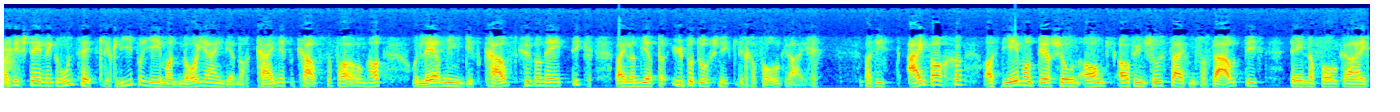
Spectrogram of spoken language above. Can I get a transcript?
Also ich stelle grundsätzlich lieber jemand neu ein, der noch keine Verkaufserfahrung hat und lerne ihm die Verkaufskybernetik, weil dann wird er überdurchschnittlich erfolgreich. Das ist einfacher, als jemand, der schon auf den Schlusszeichen versaut ist, den erfolgreich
